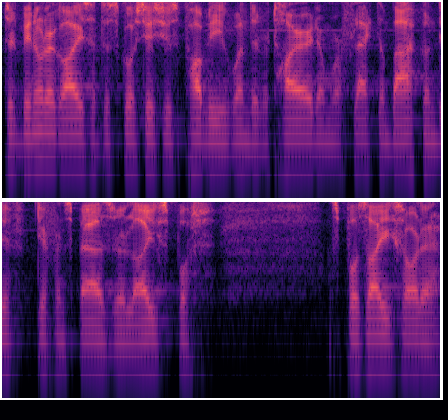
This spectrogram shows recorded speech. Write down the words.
There'd been other guys that discussed issues probably when they retired and were reflecting back on diff different spells of their lives, but I suppose I sort of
